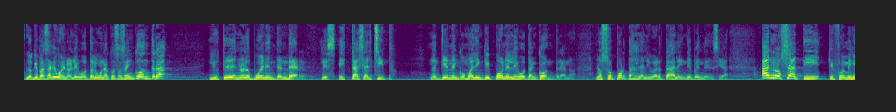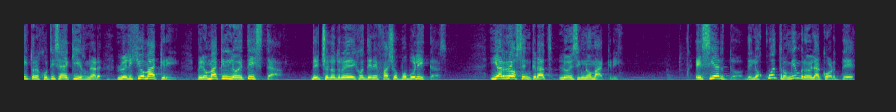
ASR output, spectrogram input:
Lo que pasa que, bueno, les votó algunas cosas en contra y ustedes no lo pueden entender. Les estalla el chip. No entienden cómo alguien que pone les vota en contra. No, no soportan la libertad, la independencia. A Rosati, que fue ministro de Justicia de Kirchner, lo eligió Macri, pero Macri lo detesta. De hecho, el otro día dijo tiene fallos populistas. Y a Rosenkratz lo designó Macri. Es cierto, de los cuatro miembros de la Corte,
